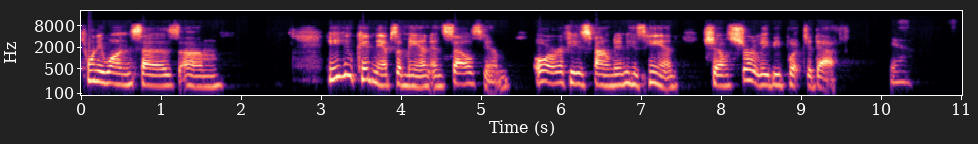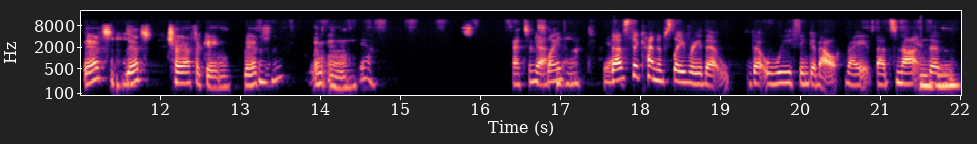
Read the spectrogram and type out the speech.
21 says, um, He who kidnaps a man and sells him, or if he is found in his hand, shall surely be put to death. Yeah. That's Mhm. that's trafficking. That's Mhm. mm-mm. That's Yeah. enslavement. Yeah. That's the kind of slavery that that we think about, right? That's not the Mhm.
